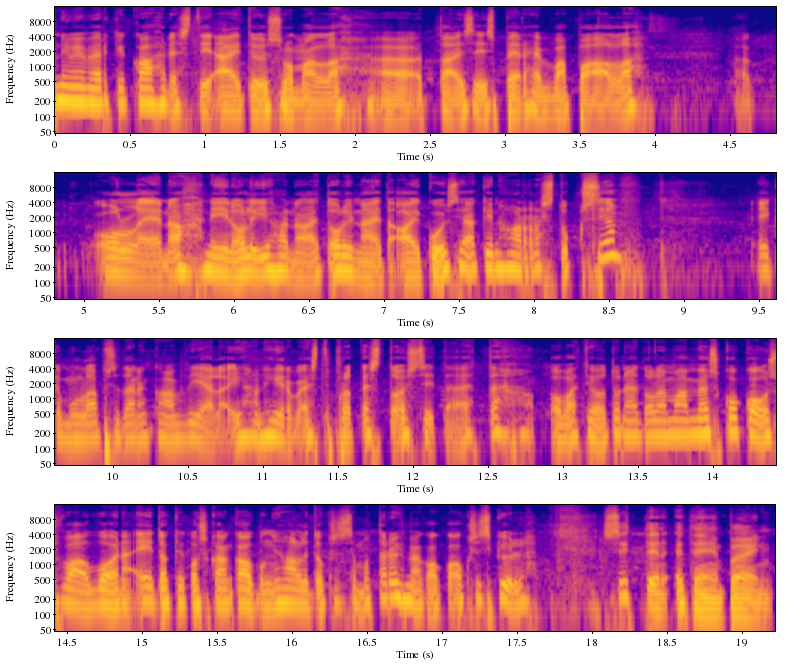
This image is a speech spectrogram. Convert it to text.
nimimerkki kahdesti äitiyslomalla ää, tai siis perhevapaalla olleena, niin oli ihanaa, että oli näitä aikuisiakin harrastuksia. Eikä mun lapset ainakaan vielä ihan hirveästi protestoi sitä, että ovat joutuneet olemaan myös kokousvauvoina. Ei toki koskaan kaupunginhallituksessa, mutta ryhmäkokouksissa kyllä. Sitten eteenpäin.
